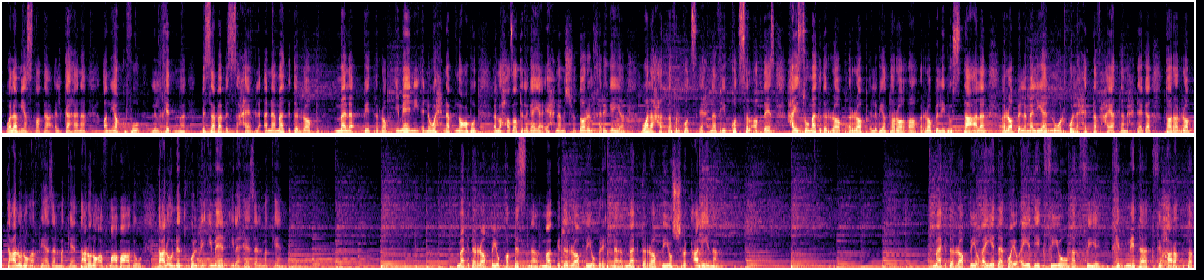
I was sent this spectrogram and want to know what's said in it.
ولم يستطع الكهنة أن يقفوا للخدمة بسبب السحاب لأن مجد الرب ملأ بيت الرب. إيماني إن وإحنا بنعبد اللحظات اللي جاية إحنا مش في الدار الخارجية ولا حتى في القدس إحنا في قدس الأقداس. حيث مجد الرب الرب اللي بيتراءى الرب اللي بيستعلن الرب اللي مليان نور. كل حتة في حياتنا محتاجة ترى الرب. تعالوا نقف في هذا المكان تعالوا نقف مع بعض. تعالوا ندخل بإيمان إلى هذا المكان. مجد الرب يقدسنا مجد الرب يبرئنا مجد الرب يشرق علينا. مجد الرب يؤيدك ويؤيدك في يومك في خدمتك في حركتك.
